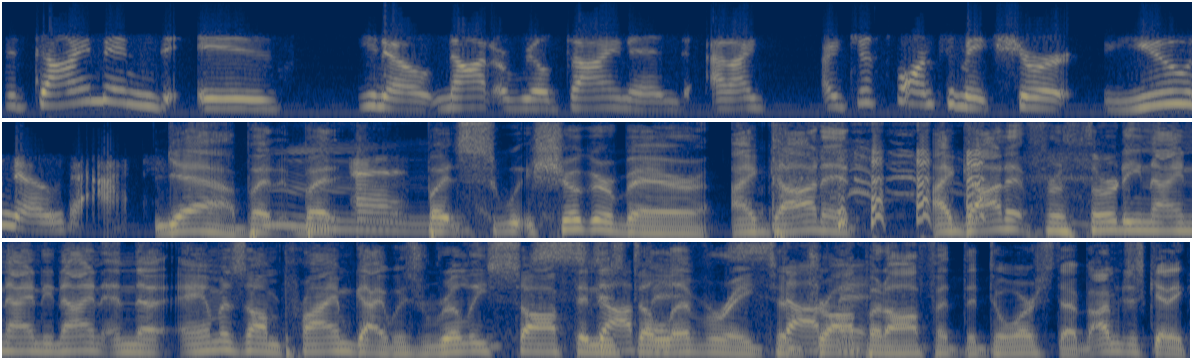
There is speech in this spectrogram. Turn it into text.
the diamond is, you know, not a real diamond, and I I just want to make sure you know that. Yeah, but but hmm. And- but sweet Sugar Bear, I got it. I got it for thirty nine ninety nine, and the Amazon Prime guy was really soft in his Stop it. delivery to Stop drop it. it. off at the doorstep. I'm just kidding.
